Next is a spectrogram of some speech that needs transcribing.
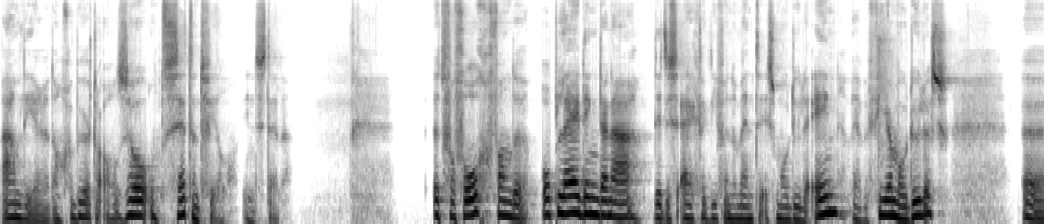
aanleren, dan gebeurt er al zo ontzettend veel in stellen. Het vervolg van de opleiding daarna, dit is eigenlijk die fundamenten, is module 1. We hebben vier modules. Uh,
